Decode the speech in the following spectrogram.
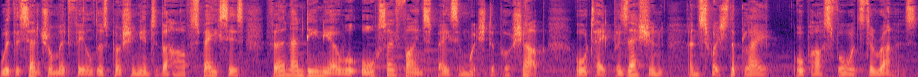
with the central midfielders pushing into the half spaces, Fernandinho will also find space in which to push up, or take possession and switch the play, or pass forwards to runners.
